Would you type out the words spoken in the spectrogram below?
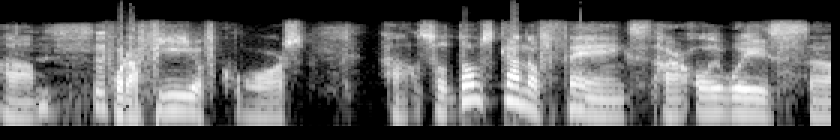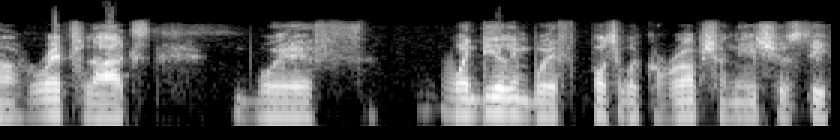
um, for a fee, of course. Uh, so those kind of things are always uh, red flags with when dealing with possible corruption issues. The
